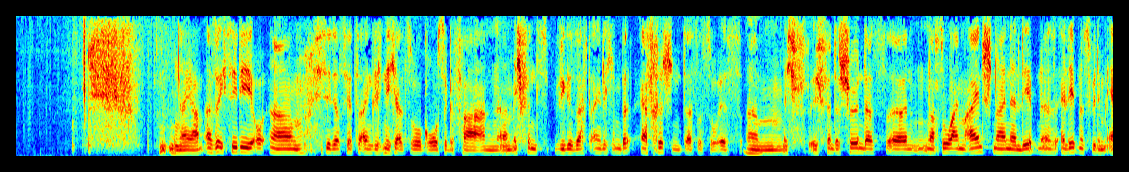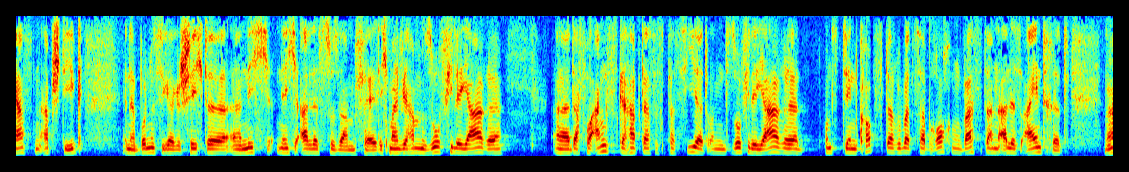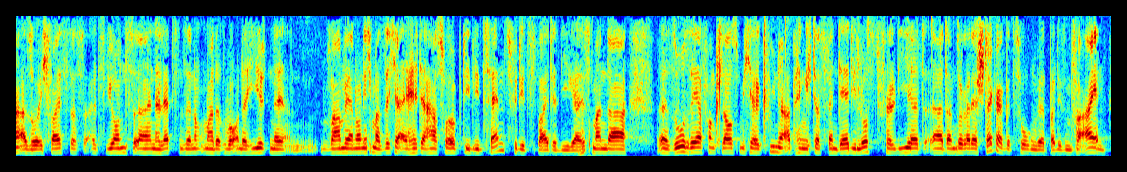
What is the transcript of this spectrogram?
Naja, also ich sehe die, ähm, ich sehe das jetzt eigentlich nicht als so große Gefahr an. Ähm, ich finde es, wie gesagt, eigentlich erfrischend, dass es so ist. Ähm, ich ich finde es schön, dass äh, nach so einem einschneidenden Erlebnis, Erlebnis wie dem ersten Abstieg in der Bundesliga-Geschichte äh, nicht nicht alles zusammenfällt. Ich meine, wir haben so viele Jahre äh, davor Angst gehabt, dass es passiert und so viele Jahre uns den Kopf darüber zerbrochen, was dann alles eintritt. Ne? Also ich weiß, dass als wir uns äh, in der letzten Sendung mal darüber unterhielten, äh, waren wir ja noch nicht mal sicher, erhält der HSV die Lizenz für die zweite Liga. Ist man da äh, so sehr von Klaus-Michael Kühne abhängig, dass wenn der die Lust verliert, äh, dann sogar der Stecker gezogen wird bei diesem Verein?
